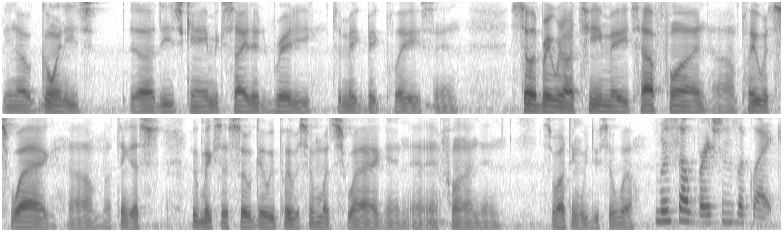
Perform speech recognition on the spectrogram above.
you know, going each uh, each game excited, ready to make big plays and celebrate with our teammates, have fun, uh, play with swag. Um, I think that's what makes us so good. We play with so much swag and, and, and fun, and so I think we do so well. What do celebrations look like?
